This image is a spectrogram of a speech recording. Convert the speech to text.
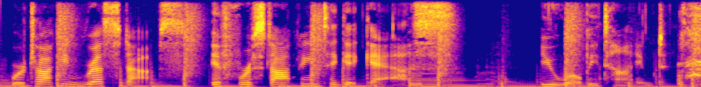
We're talking rest stops, if we're stopping to get gas, you will be timed.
